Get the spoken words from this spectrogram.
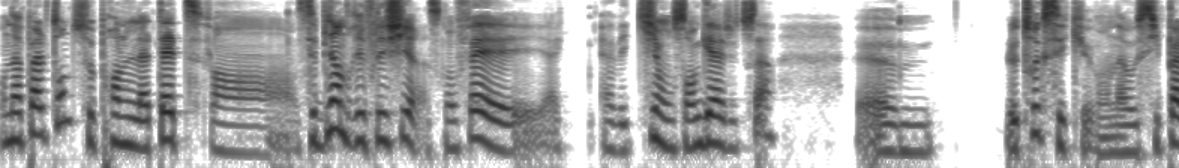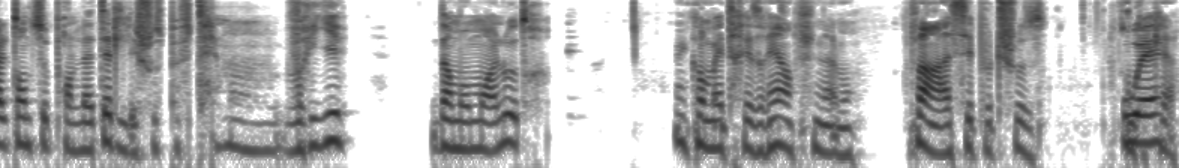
on n'a pas le temps de se prendre la tête. Enfin, c'est bien de réfléchir à ce qu'on fait, avec qui on s'engage et tout ça. le truc, c'est qu'on n'a aussi pas le temps de se prendre la tête. Les choses peuvent tellement vriller d'un moment à l'autre. Et qu'on maîtrise rien finalement. Enfin, assez peu de choses. En ouais. Tout cas,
